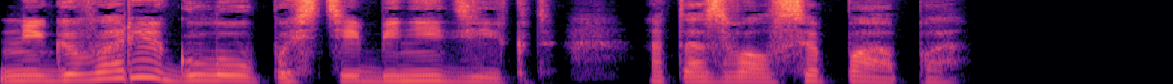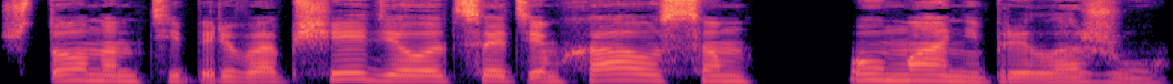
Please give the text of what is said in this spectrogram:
Не говори глупости, Бенедикт», — отозвался папа. «Что нам теперь вообще делать с этим хаосом, ума не приложу».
